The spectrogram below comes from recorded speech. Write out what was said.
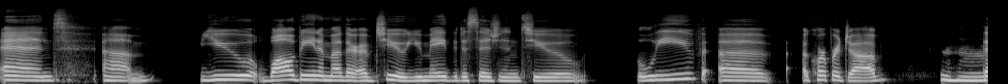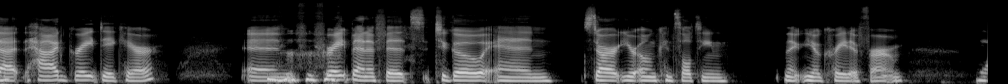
and um, you, while being a mother of two, you made the decision to leave a, a corporate job mm-hmm. that had great daycare and great benefits to go and start your own consulting, you know, creative firm. Yeah.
